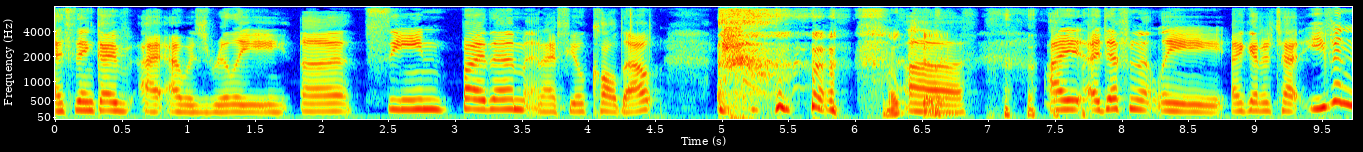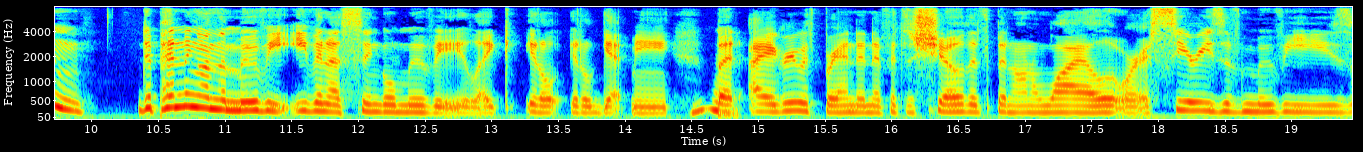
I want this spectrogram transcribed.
I think I've I, I was really uh, seen by them, and I feel called out. no kidding. Uh, I I definitely I get attacked. Even depending on the movie, even a single movie, like it'll it'll get me. But I agree with Brandon. If it's a show that's been on a while, or a series of movies,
